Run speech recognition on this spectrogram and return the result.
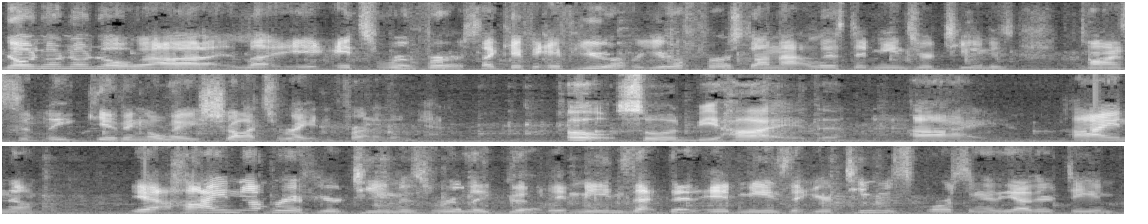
No, no, no, no. Uh, it's reverse. Like if, if you're you're first on that list, it means your team is constantly giving away shots right in front of the net. Oh, so it'd be high then. High, high number. Yeah, high number if your team is really good. It means that, that it means that your team is forcing the other team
